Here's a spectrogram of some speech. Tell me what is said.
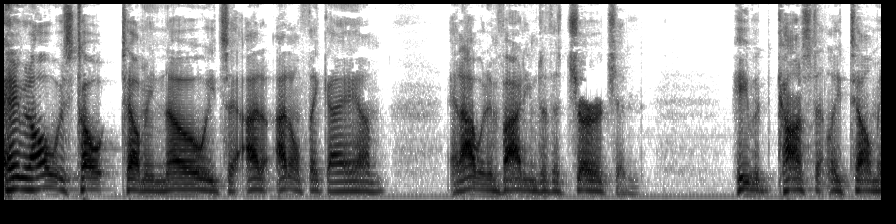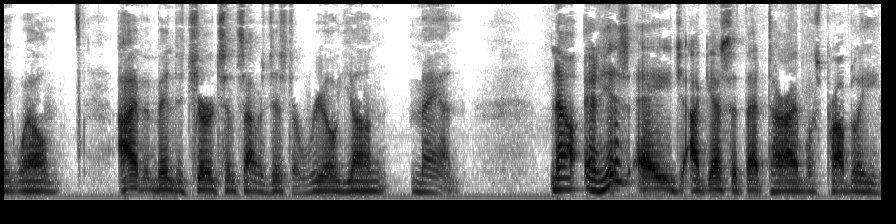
And he would always told, tell me no. He'd say, I, I don't think I am. And I would invite him to the church, and he would constantly tell me, Well, I haven't been to church since I was just a real young man. Now, at his age, I guess at that time was probably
